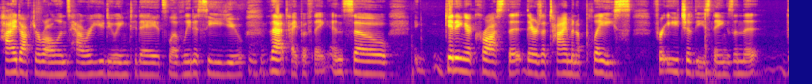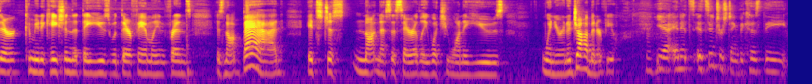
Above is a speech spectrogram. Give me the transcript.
Hi, Dr. Rollins, how are you doing today? It's lovely to see you, mm-hmm. that type of thing. And so getting across that there's a time and a place for each of these things and that their communication that they use with their family and friends is not bad. It's just not necessarily what you want to use when you're in a job interview. Mm-hmm. Yeah, and it's it's interesting because the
